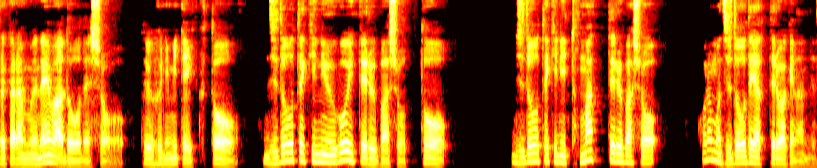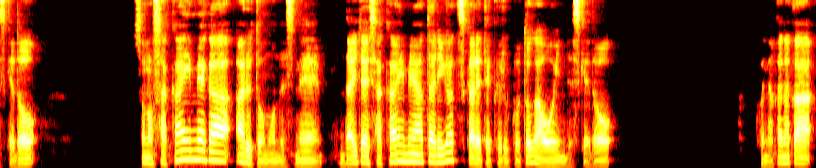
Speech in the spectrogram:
れから胸はどうでしょうというふうに見ていくと、自動的に動いている場所と、自動的に止まってる場所、これも自動でやってるわけなんですけど、その境目があると思うんですね。だいたい境目あたりが疲れてくることが多いんですけど、これなかなか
